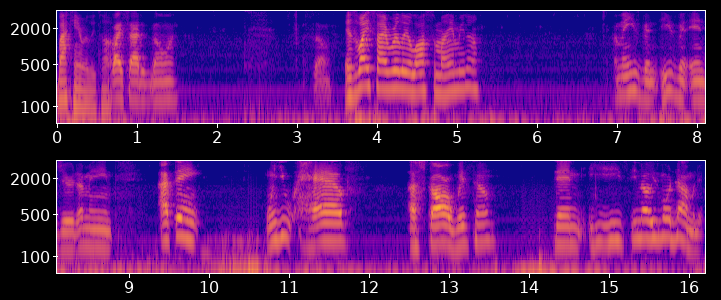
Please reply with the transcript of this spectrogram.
But I can't really talk. Whiteside is going. So Is Whiteside really a loss to Miami though? I mean, he's been he's been injured. I mean, I think when you have a star with him, then he's you know he's more dominant.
